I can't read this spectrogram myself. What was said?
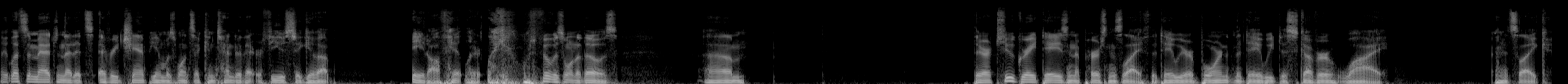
like let's imagine that it's every champion was once a contender that refused to give up. Adolf Hitler. Like, what if it was one of those? Um, there are two great days in a person's life the day we are born and the day we discover why. And it's like,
